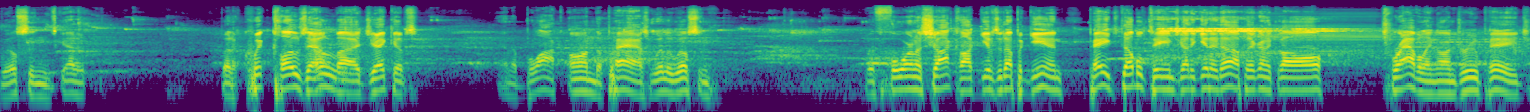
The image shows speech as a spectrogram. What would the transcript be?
Wilson's got it, but a quick closeout Oh. by Jacobs and a block on the pass. Willie Wilson with four on a shot clock gives it up again. Page double teams, got to get it up. They're going to call traveling on Drew Page.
